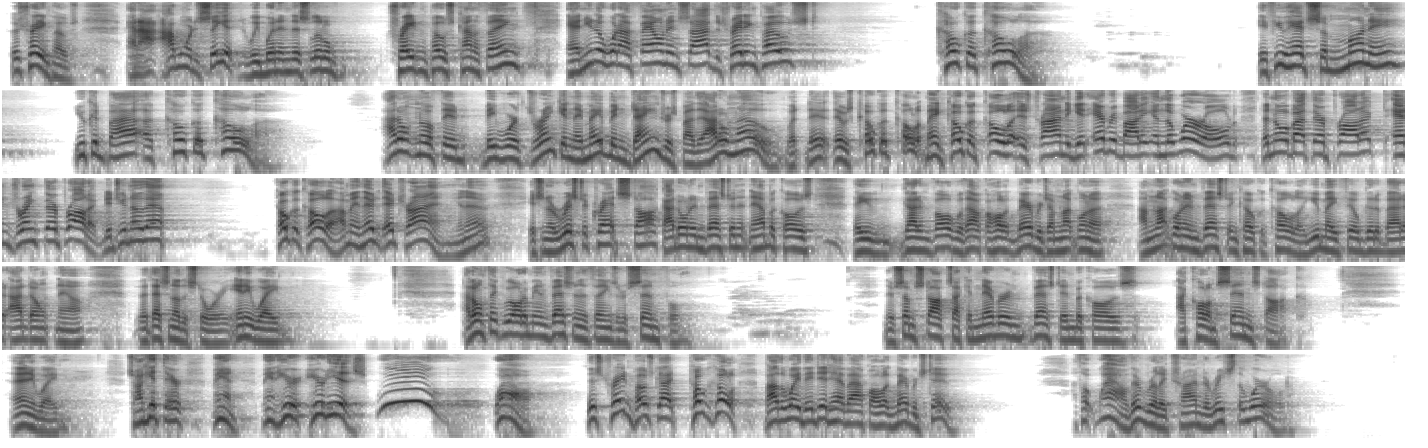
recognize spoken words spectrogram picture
There's a trading post. And I, I wanted to see it. We went in this little trading post kind of thing. And you know what I found inside the trading post? Coca Cola. If you had some money, you could buy a Coca Cola. I don't know if they'd be worth drinking. They may have been dangerous by the I don't know. But there, there was Coca Cola. Man, Coca Cola is trying to get everybody in the world to know about their product and drink their product. Did you know that? Coca Cola, I mean, they're, they're trying, you know. It's an aristocrat stock. I don't invest in it now because they got involved with alcoholic beverage. I'm not going to. I'm not going to invest in Coca Cola. You may feel good about it. I don't now. But that's another story. Anyway, I don't think we ought to be investing in things that are sinful. There's some stocks I can never invest in because I call them sin stock. Anyway, so I get there, man, man, here, here it is. Woo! Wow. This trading post got Coca Cola. By the way, they did have alcoholic beverage too. I thought, wow, they're really trying to reach the world.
